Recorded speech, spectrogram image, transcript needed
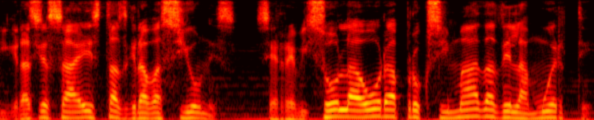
y gracias a estas grabaciones se revisó la hora aproximada de la muerte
